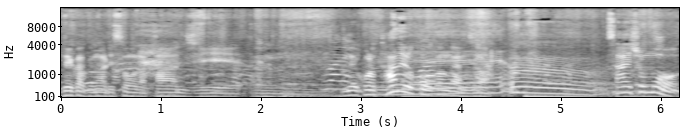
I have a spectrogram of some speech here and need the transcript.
でかくなりそうな感じ、うん、でこの種の交換会もさねうん。最初もう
